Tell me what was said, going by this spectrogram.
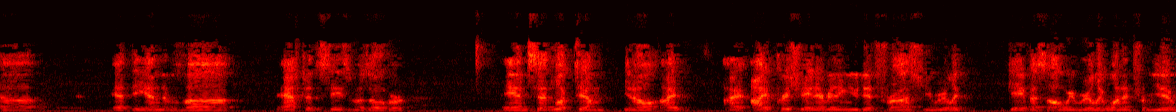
uh, at the end of uh, after the season was over and said, "Look, Tim, you know, I, I I appreciate everything you did for us. You really gave us all we really wanted from you.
